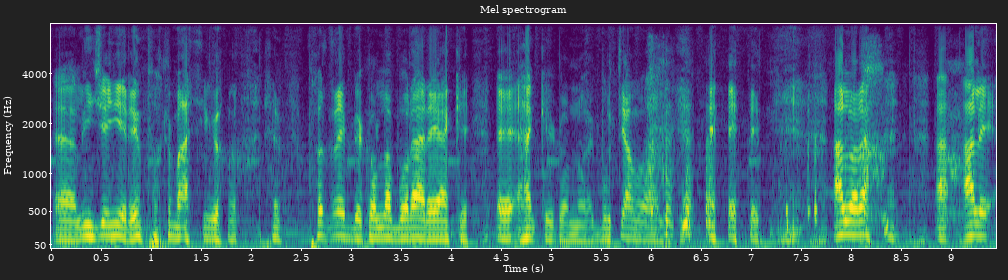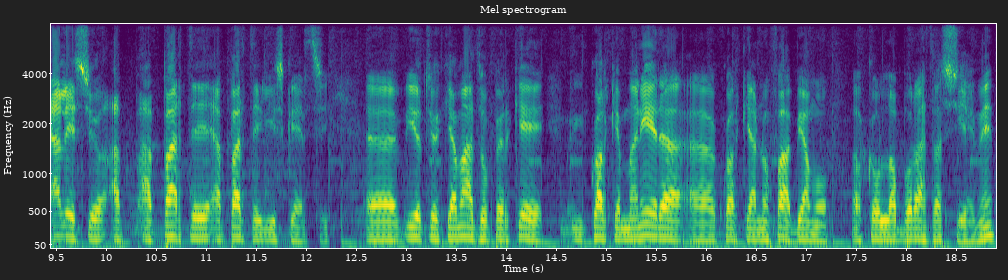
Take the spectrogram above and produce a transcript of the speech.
eh, l'ingegnere informatico potrebbe collaborare anche, eh, anche con noi. Buttiamo allora, Ale, Alessio, a, a, parte, a parte gli scherzi, eh, io ti ho chiamato perché in qualche maniera eh, qualche anno fa abbiamo eh, collaborato assieme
